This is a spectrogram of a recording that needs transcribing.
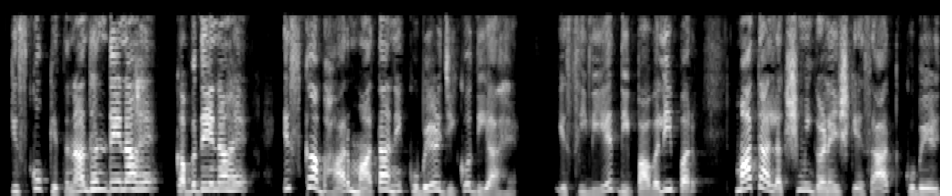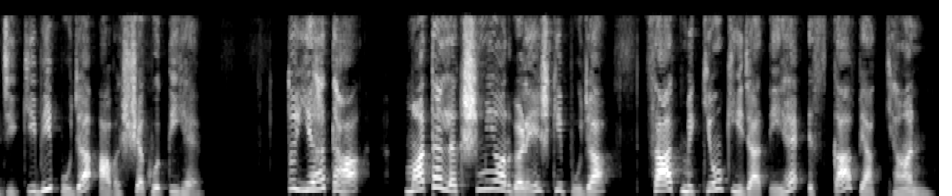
किसको कितना धन देना है, कब देना है इसका भार माता ने कुबेर जी को दिया है। इसीलिए दीपावली पर माता लक्ष्मी गणेश के साथ कुबेर जी की भी पूजा आवश्यक होती है। तो यह था माता लक्ष्मी और गणेश की पूजा साथ में क्यों की जाती है इसका व्याख्यान।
